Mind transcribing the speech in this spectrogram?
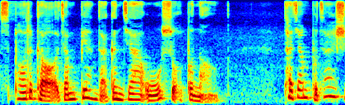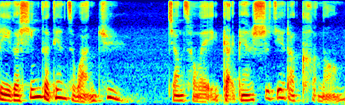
，Sportico 将变得更加无所不能。它将不再是一个新的电子玩具，将成为改变世界的可能。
